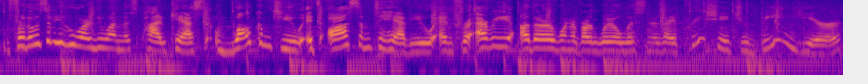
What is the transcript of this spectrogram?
for those of you who are new on this podcast, welcome to you. It's awesome to have you. And for every other one of our loyal listeners, I appreciate you being here.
